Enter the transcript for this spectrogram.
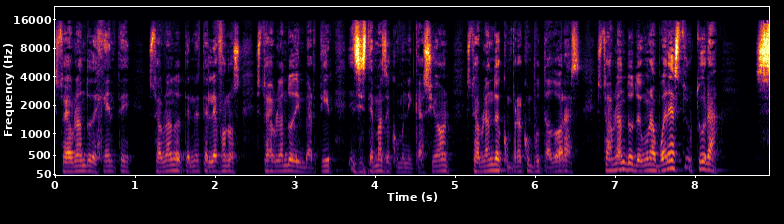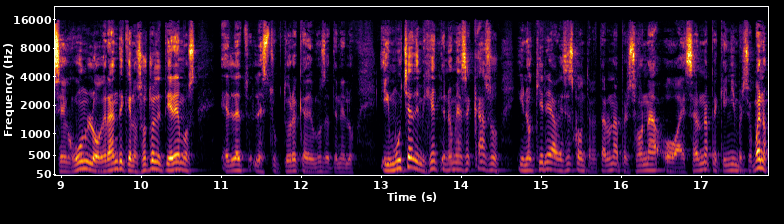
estoy hablando de gente, estoy hablando de tener teléfonos, estoy hablando de invertir en sistemas de comunicación, estoy hablando de comprar computadoras, estoy hablando de una buena estructura según lo grande que nosotros le tiremos, es la, estructura que debemos de tenerlo. Y mucha de mi gente no me hace caso y no quiere a veces contratar a una persona o hacer una pequeña inversión. Bueno,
